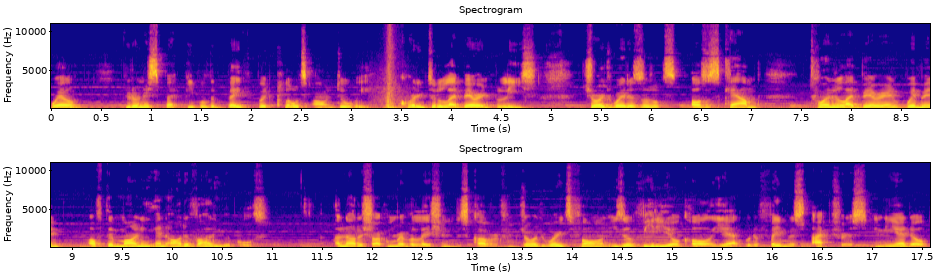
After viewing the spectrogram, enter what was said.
Well, you don't expect people to bathe with clothes on, do we? According to the Liberian police, George Wade also scammed 20 Liberian women of their money and other valuables. Another shocking revelation discovered from George Wade's phone is a video call he had with a famous actress Ini Edo,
